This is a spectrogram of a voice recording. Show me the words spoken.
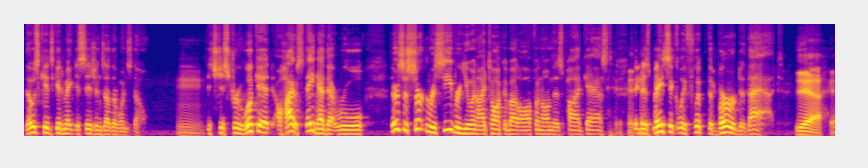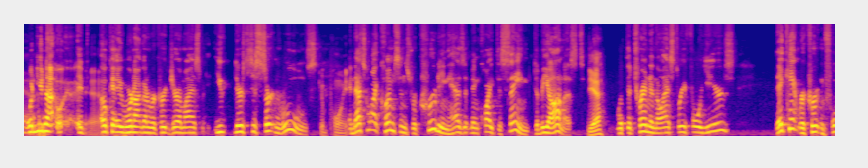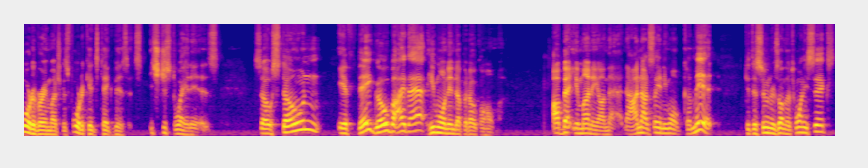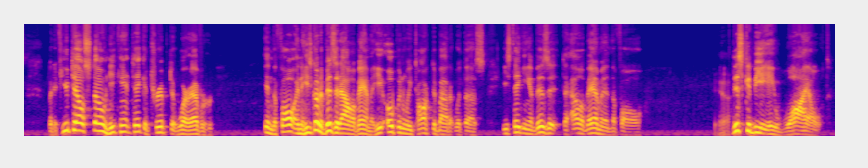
Those kids get to make decisions, other ones don't. Mm. It's just true. Look at Ohio State had that rule. There's a certain receiver you and I talk about often on this podcast that has basically flipped the bird to that. Yeah, yeah. What do you not? If, yeah. Okay, we're not going to recruit Jeremiah. You there's just certain rules. Good point. And that's why Clemson's recruiting hasn't been quite the same, to be honest. Yeah. With the trend in the last three four years, they can't recruit in Florida very much because Florida kids take visits. It's just the way it is. So Stone, if they go by that, he won't end up at Oklahoma. I'll bet you money on that. Now I'm not saying he won't commit to the Sooners on the 26th, but if you tell Stone he can't take a trip to wherever in the fall, and he's going to visit Alabama. He openly talked about it with us. He's taking a visit to Alabama in the fall. Yeah. This could be a wild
